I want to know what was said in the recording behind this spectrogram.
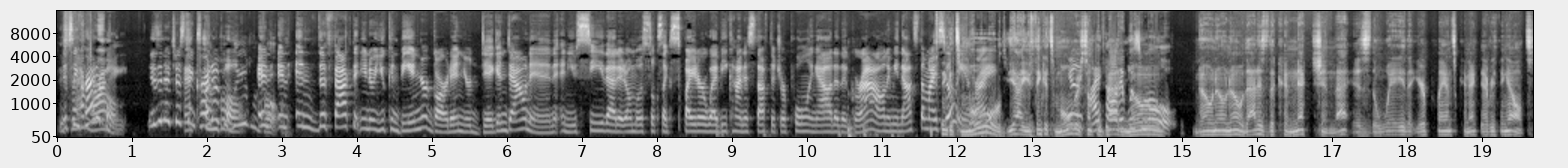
it's incredible. Right? Isn't it just it's incredible? And, and and the fact that you know you can be in your garden, you're digging down in, and you see that it almost looks like spider webby kind of stuff that you're pulling out of the ground. I mean, that's the mycelium, right? Yeah, you think it's mold or something. I thought bad. it was no, mold. No, no, no. That is the connection. That is the way that your plants connect to everything else.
